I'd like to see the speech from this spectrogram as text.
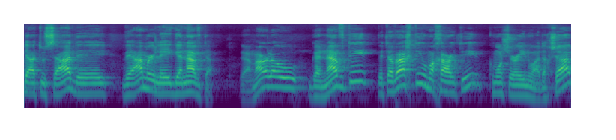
דעתו סעדי ואמר לי גנבת. ואמר לו גנבתי וטבחתי ומכרתי, כמו שראינו עד עכשיו,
